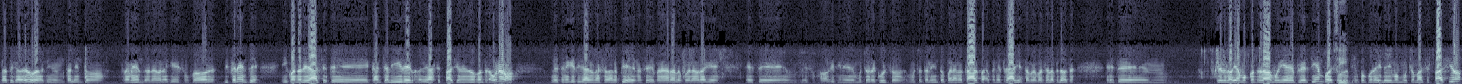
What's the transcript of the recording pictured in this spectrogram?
No te cabe duda, tiene un talento tremendo. La verdad que es un jugador diferente y cuando le das este cancha libre, cuando le das espacio en el uno contra uno, le tenés que tirar una soga a los pies, no sé, para agarrarlo, porque la verdad que este es un jugador que tiene muchos recursos, mucho talento para anotar, para penetrar y hasta para pasar la pelota. Este, creo que lo habíamos controlado muy bien en el primer tiempo, el segundo tiempo por ahí le dimos mucho más espacio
